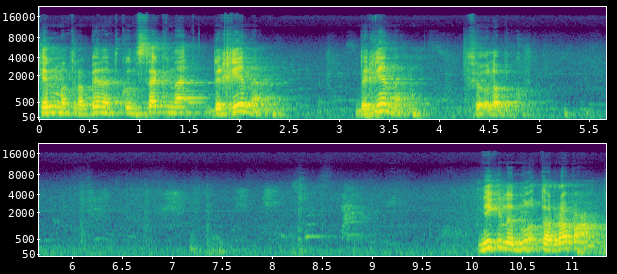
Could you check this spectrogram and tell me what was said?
كلمة ربنا تكون ساكنة بغنى بغنى في قلوبكم. نيجي للنقطة الرابعة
